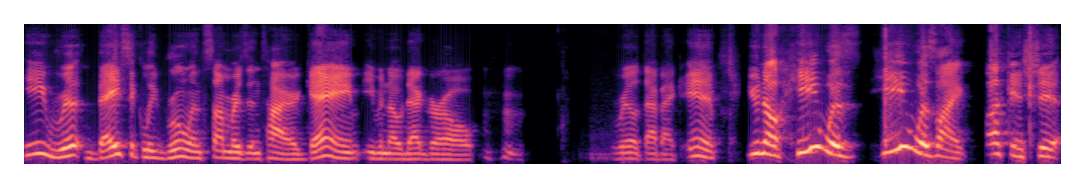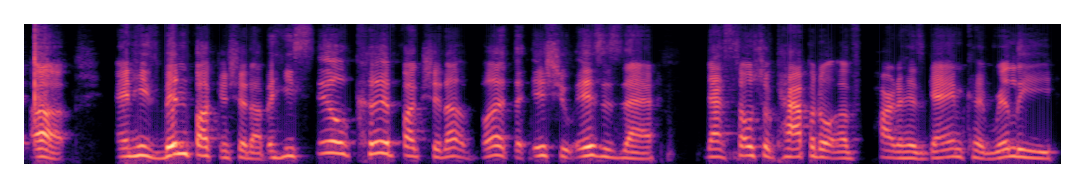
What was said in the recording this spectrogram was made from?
He re- basically ruined Summer's entire game, even though that girl hmm, reeled that back in. You know, he was he was like fucking shit up, and he's been fucking shit up, and he still could fuck shit up. But the issue is, is that that social capital of part of his game could really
